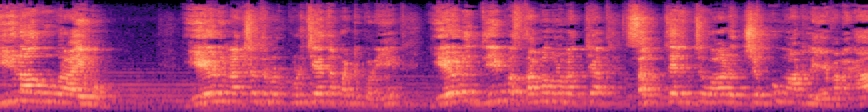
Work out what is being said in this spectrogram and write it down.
ఈలాగు వ్రాయము ఏడు నక్షత్రములు కుడి చేత పట్టుకుని ఏడు దీప స్తంభముల మధ్య సంచరించువాడు చెప్పు మాటలు ఏమనగా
